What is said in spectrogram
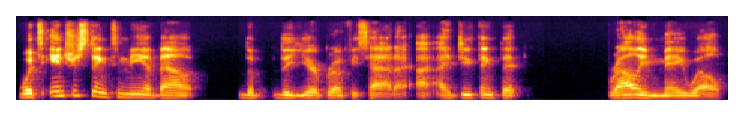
What's interesting to me about the the year Brophy's had, I, I do think that Raleigh may well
